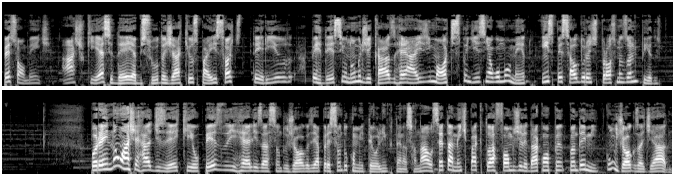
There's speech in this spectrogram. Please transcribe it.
Pessoalmente, acho que essa ideia é absurda, já que os países só teriam a perder se o número de casos reais e mortes expandisse em algum momento, em especial durante as próximas Olimpíadas. Porém, não acho errado dizer que o peso de realização dos Jogos e a pressão do Comitê Olímpico Internacional certamente impactou a forma de lidar com a pandemia. Com os Jogos adiados,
